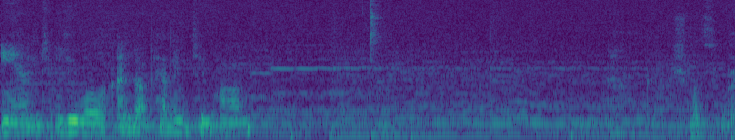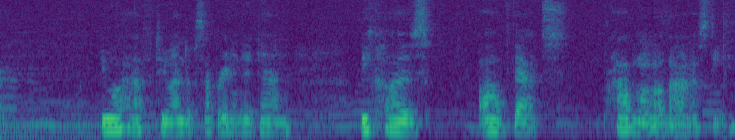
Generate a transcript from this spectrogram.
and you will end up having to um, gosh, what's the word? You will have to end up separating again because of that problem of honesty.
